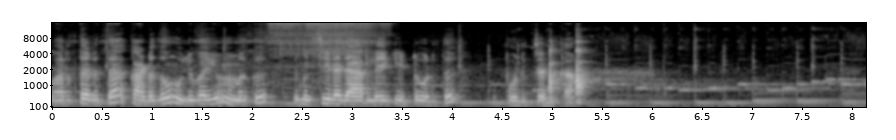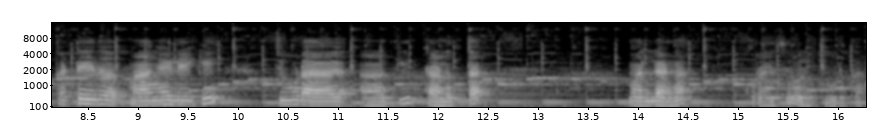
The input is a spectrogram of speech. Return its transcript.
വറുത്തെടുത്ത കടുകും ഉലുവയും നമുക്ക് മിക്സിയുടെ ജാറിലേക്ക് ഇട്ട് കൊടുത്ത് പൊടിച്ചെടുക്കാം. കട്ട് ചെയ്ത മാങ്ങയിലേക്ക് ചൂടാക്കി തണുത്ത നല്ലെണ്ണ കുറേശ്ശെ ഒഴിച്ചു കൊടുക്കാം.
